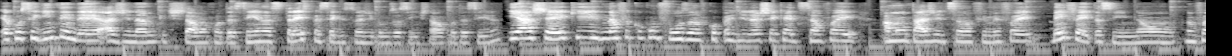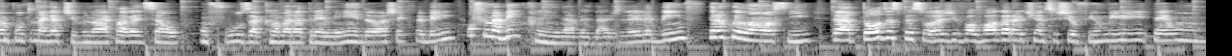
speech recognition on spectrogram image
eu consegui entender as dinâmicas que estavam acontecendo, as três perseguições, digamos assim, que estavam acontecendo. E achei que não ficou confuso, não ficou perdido. Eu achei que a edição foi. A montagem a edição no filme foi bem feita, assim. Não, não foi um ponto negativo, não é aquela edição confusa, a câmera tremenda. Eu achei que foi bem. O filme é bem clean, na verdade. né? Ele é bem tranquilão, assim, pra todas as pessoas de vovó a garotinha assistir o filme e ter um,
